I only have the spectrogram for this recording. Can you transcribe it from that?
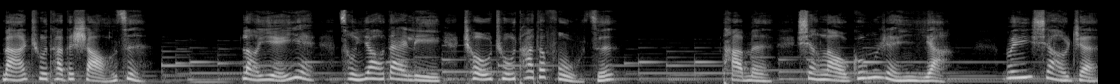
拿出她的勺子。老爷爷从腰带里抽出他的斧子，他们像老工人一样，微笑着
